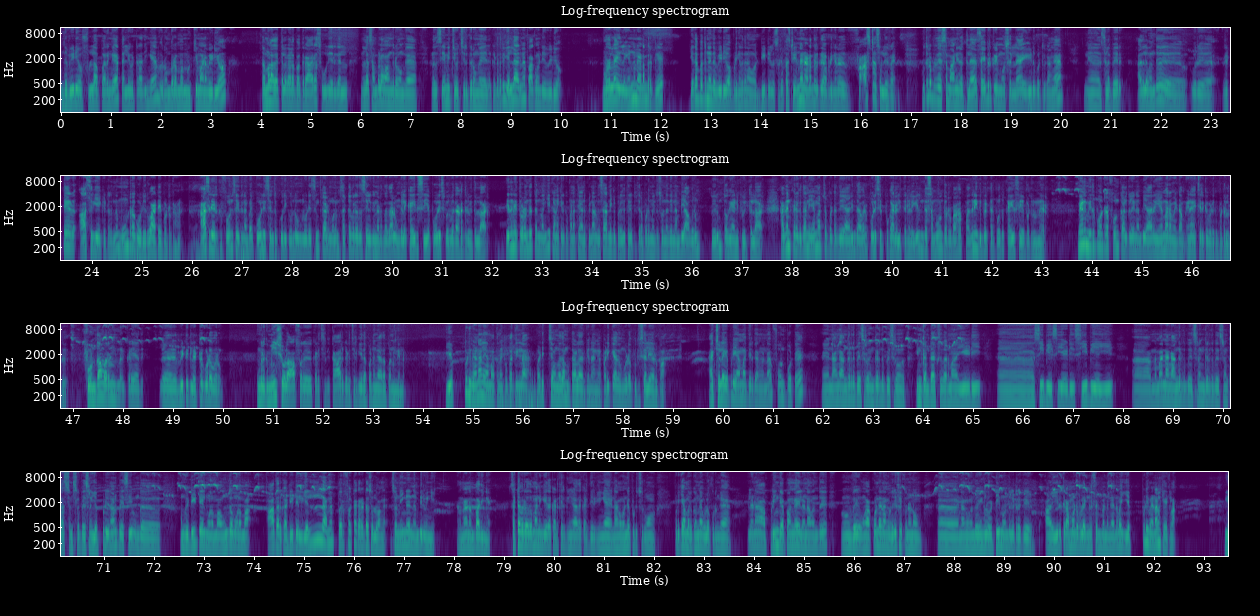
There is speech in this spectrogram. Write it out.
இந்த வீடியோ ஃபுல்லாக பாருங்கள் தள்ளி விட்டுறாதீங்க. ரொம்ப ரொம்ப முக்கியமான வீடியோ. தமிழகத்தில் வேலை பார்க்குற அரசு ஊழியர்கள் நல்ல சம்பளம் வாங்குறவங்க அல்லது சேமித்து வச்சுருக்கிறவங்க கிட்டத்தட்ட எல்லாருமே பார்க்க வேண்டிய வீடியோ. முதல்ல இதில் என்ன நடந்திருக்கு எதை பற்றின இந்த வீடியோ அப்படிங்கிறத நான் டீட்டெயிலாக சொல்லி ஃபஸ்ட்டு என்ன நடந்திருக்கு அப்படிங்கிறத ஃபாஸ்ட்டாக சொல்லிடுறேன். உத்தரப்பிரதேச மாநிலத்தில் சைபர் கிரைம் மோசலில் ஈடுபட்டிருக்காங்க சில பேர். அதில் வந்து ஒரு ரிட்டையர்டு ஆசிரியர் கிட்டேருந்து மூன்றரை கோடி ரூபா அட்டை போட்டிருக்காங்க. ஆசிரியருக்கு ஃபோன் செய்த நபர் போலீஸ் என்று கூறிக்கொண்டு உங்களுடைய சிம் கார்டு மூலம் சட்டவிரோத செயல்கள் நடந்ததால் உங்களை கைது செய்ய போலீஸ் வருவதாக தெரிவித்துள்ளார். இதனைத் தொடர்ந்து தன் வங்கி கணக்கிற்கு பணத்தை அனுப்பினால் விசாரணைக்கு பிறகு திருப்பி தரப்படும் என்று சொன்னதை நம்பி அவரும் பெரும் தொகை அனுப்பி வைத்துள்ளார். அதன் பிறகுதான் ஏமாற்றப்பட்டதை அறிந்த அவர் போலீசில் புகார் அளித்த நிலையில் இந்த சம்பவம் தொடர்பாக பதினைந்து பேர் தற்போது கைது செய்யப்பட்டுள்ளனர். மேலும் இது போன்ற ஃபோன் கால்களை நம்பி யாரும் ஏமாற வேண்டாம் என எச்சரிக்கை விடுக்கப்பட்டுள்ளது. ஃபோன் தான் வரும்னு கிடையாது. வீட்டுக்கு லெட்டர் கூட வரும். உங்களுக்கு மீஷோவில் ஆஃபர் கிடச்சிருக்கு கார் கிடச்சிருக்கு இதை பண்ணுங்கள் அதை பண்ணுங்கன்னு. எப்படி வேணாலும் ஏமாற்றலாம் இப்போ பார்த்தீங்களா படித்தவங்க தான் முட்டாளாக இருக்கிறாங்க. படிக்காதவங்க கூட புத்திசாலியாக இருப்பான். ஆக்சுவலாக எப்படி ஏமாற்றிருக்காங்கன்னா ஃபோன் போட்டு நாங்கள் அங்கேருந்து பேசுகிறோம் இங்கேருந்து பேசுகிறோம் இன்கம் டேக்ஸ் வருமா? இடி சிபிஐ சிஐடி சிபிஐஇ அந்த மாதிரி நாங்கள் அங்கேருந்து பேசுகிறோம் இங்கேருந்து பேசுகிறோம் கஸ்டம்ஸில் பேசுகிறோம் எப்படி வேணாலும் பேசி உங்கள் உங்கள் டீட்டெயில் மூலமாக உங்கள் மூலமாக ஆதார் கார்டு டீட்டெயில் எல்லாமே பெர்ஃபெக்டாக கரெக்டாக சொல்லுவாங்க. ஸோ நீங்களே நம்பிடுவீங்க. அதனால் நம்பாதீங்க. சட்டவிரோதமாக நீங்கள் இதை கடத்திருக்கீங்க அதை கடத்திருக்கீங்க. நாங்கள் உடனே பிடிச்சிருவோம். பிடிக்காம இருக்கோன்னா இவ்வளோ கொடுங்க. இல்லைனா அப்படின்னு கேட்பாங்க. இல்லைனா வந்து உங்கள் அக்கௌண்ட்டை நாங்கள் வெரிஃபை பண்ணணும். நாங்கள் வந்து எங்களோட டீம் வந்துக்கிட்டு இருக்குது இருக்கிற அமௌண்ட்டை ஃபுல்லாக எங்களுக்கு சென்ட் பண்ணுங்கள் இந்த மாதிரி எப்படி வேணாலும் கேட்கலாம்.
